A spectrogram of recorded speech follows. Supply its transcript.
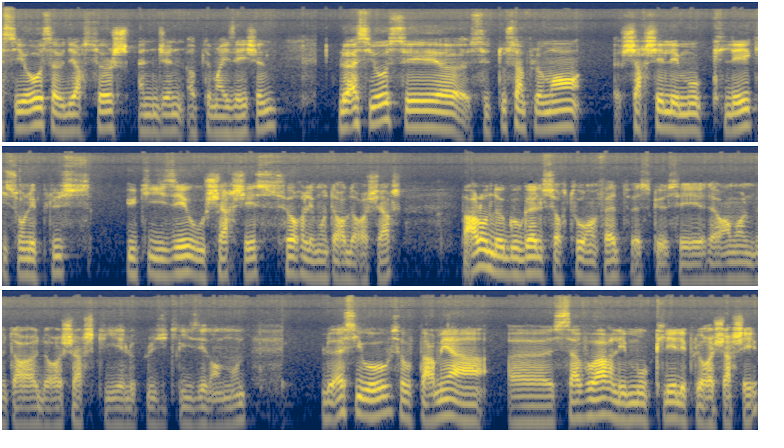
SEO, ça veut dire Search Engine Optimization. Le SEO, euh, c'est tout simplement chercher les mots-clés qui sont les plus utilisés ou cherchés sur les moteurs de recherche. Parlons de Google surtout en fait, parce que c'est vraiment le moteur de recherche qui est le plus utilisé dans le monde. Le SEO, ça vous permet à euh, savoir les mots-clés les plus recherchés.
